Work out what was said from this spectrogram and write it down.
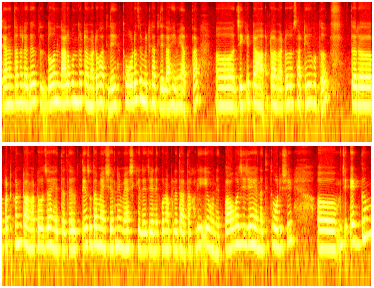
त्यानंतर लगेच दोन लाल बुंद टोमॅटो घातले. थोडंसं मीठ घातलेलं आहे मी आत्ता. जे की टा टोमॅटोसाठी होतं. तर पटकन टोमॅटो जे आहेत तर ते सुद्धा मॅशरने मॅश केले जेणेकरून आपल्या दाताखाली येऊ नयेत. पावभाजी जी आहे ना ती थोडीशी म्हणजे एकदम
